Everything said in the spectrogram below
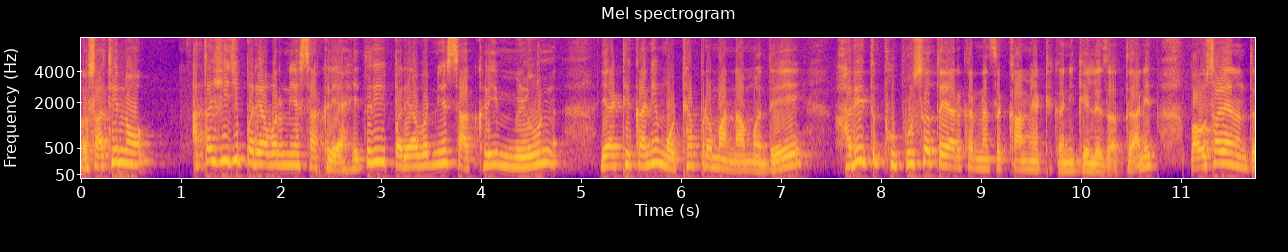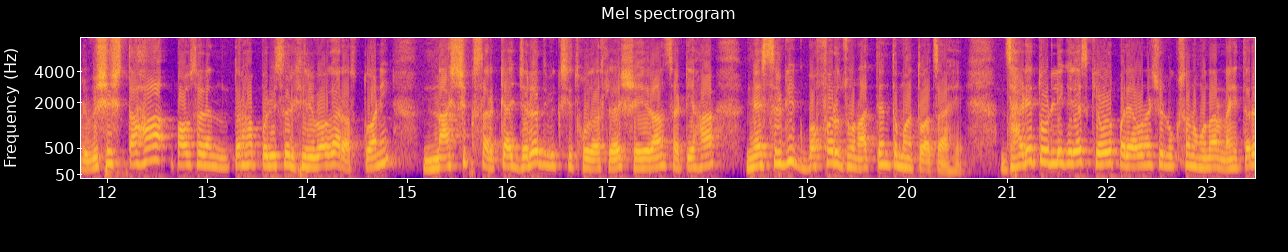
साथीनो साथींनो आता ही जी पर्यावरणीय साखळी आहे तर ही पर्यावरणीय साखळी मिळून या ठिकाणी मोठ्या प्रमाणामध्ये हरित फुफ्फुसं तयार करण्याचं काम या ठिकाणी केलं जातं. आणि पावसाळ्यानंतर विशेषतः पावसाळ्यानंतर हा परिसर हिरवागार असतो आणि नाशिकसारख्या जलद विकसित होत असलेल्या शहरांसाठी हा नैसर्गिक बफर झोन अत्यंत महत्त्वाचा आहे. झाडे तोडली गेल्यास केवळ पर्यावरणाचे नुकसान होणार नाही तर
